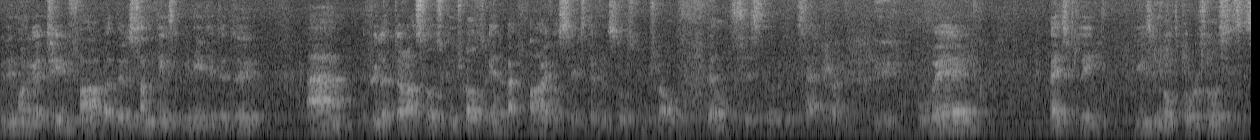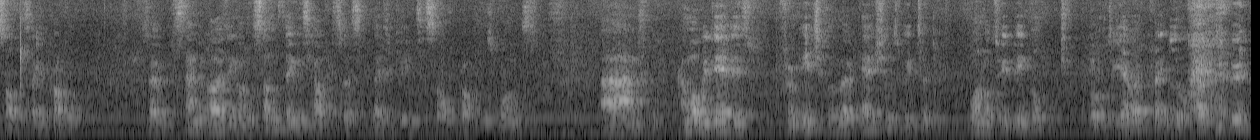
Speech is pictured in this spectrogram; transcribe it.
We didn't want to go too far, but there were some things that we needed to do. Um, if we looked at our source controls, we had about five or six different source control build systems, etc. We're basically using multiple resources to solve the same problem. So standardizing on some things helps us basically to solve problems once. Um, and what we did is, from each of the locations, we took one or two people brought them together, created a little focus group,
